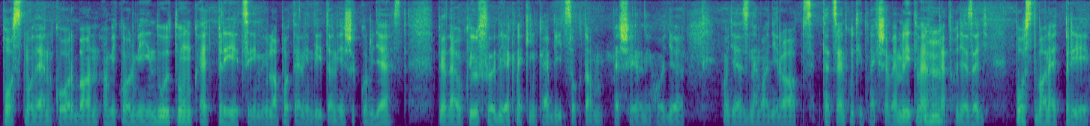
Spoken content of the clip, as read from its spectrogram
posztmodern korban, amikor mi indultunk, egy Pré című lapot elindítani, és akkor ugye ezt például külföldieknek inkább így szoktam mesélni, hogy, hogy ez nem annyira, tehát Szentkutit meg sem említve, uh-huh. tehát hogy ez egy posztban egy Pré.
